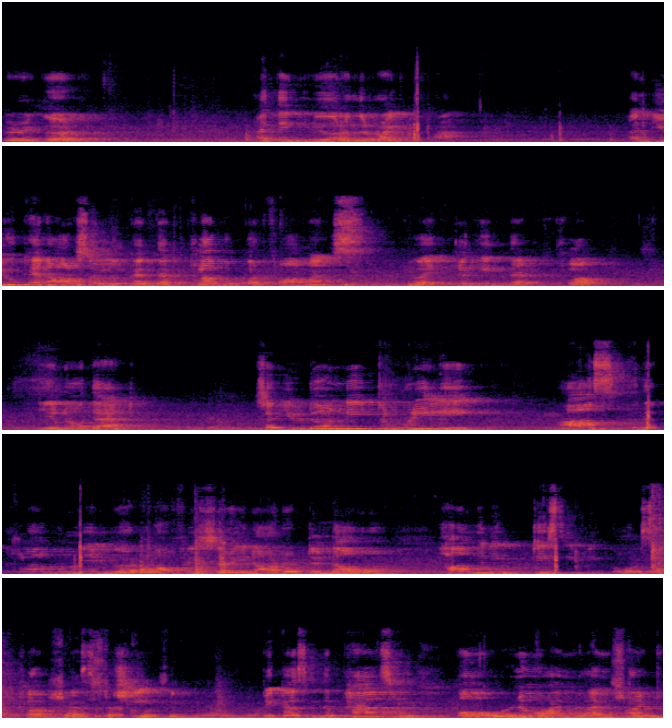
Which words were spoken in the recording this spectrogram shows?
Very good. I think you're on the right. And you can also look at that club performance by clicking that club. You know that? So you don't need to really ask the club member officer in order to know how many DCP goals a club has achieved. closing. Because in the past, oh, no, I'm, I'm trying to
